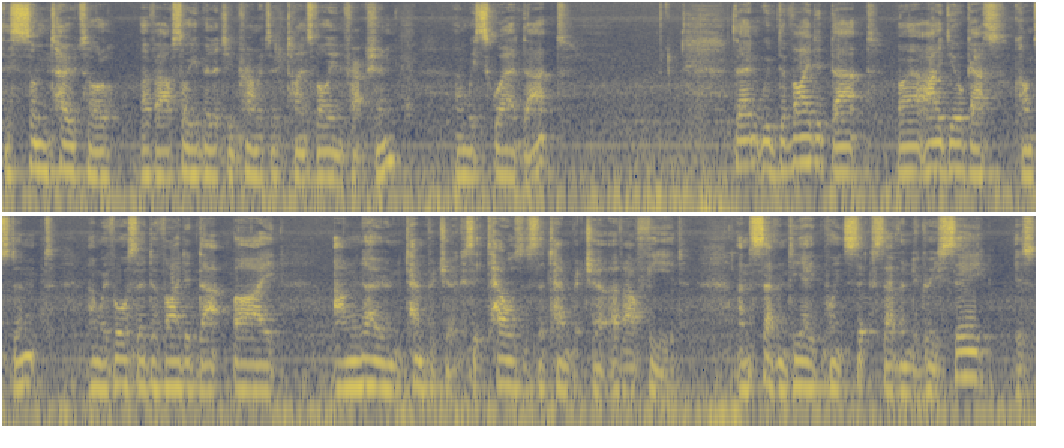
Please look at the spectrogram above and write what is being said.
this sum total of our solubility parameter times volume fraction and we squared that. Then we've divided that by our ideal gas constant and we've also divided that by our known temperature because it tells us the temperature of our feed and 78.67 degrees C is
